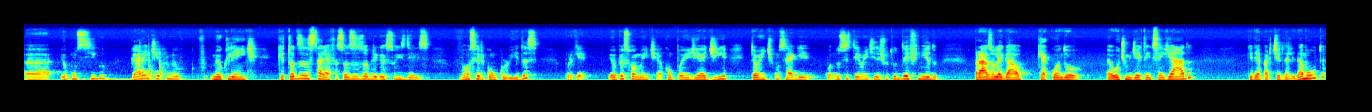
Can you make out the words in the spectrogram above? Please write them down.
Ah, eu consigo garantir para o meu, meu cliente que todas as tarefas, todas as obrigações deles vão ser concluídas, porque eu pessoalmente acompanho dia a dia, então a gente consegue, no sistema a gente deixou tudo definido. Prazo legal, que é quando é o último dia que tem que ser enviado, que daí é a partir dali da multa,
